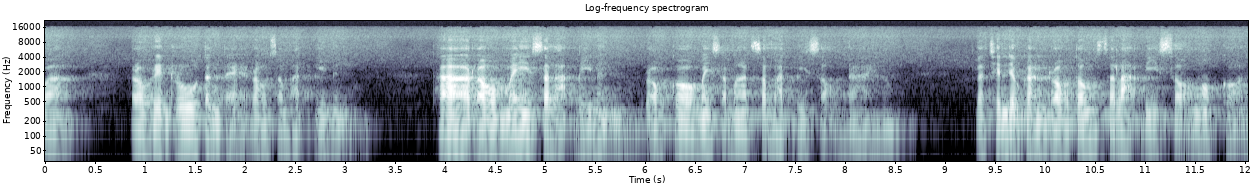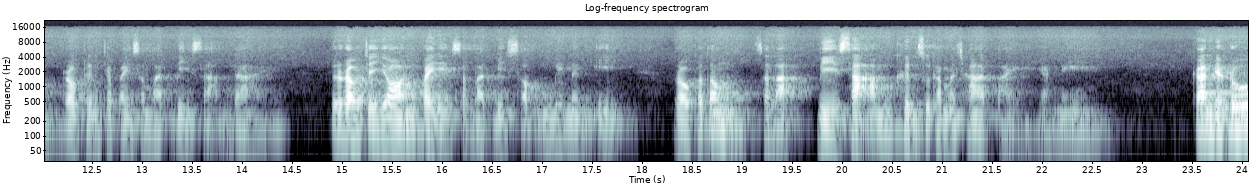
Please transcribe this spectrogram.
ว่าเราเรียนรู้ตั้งแต่เราสัมผัสบีหนึ่งถ้าเราไม่สละบีหนึ่งเราก็ไม่สามารถสัมผัสบีสองได้นะและเช่นเดียวกันเราต้องสละบีสองออกก่อน เราถึงจะไปสัมผัสบีสามได้ หรือเราจะย้อนไปสัมผัสบีสองบีหนึ่งอีก เราก็ต้องสละบีสามคืนสู่ธรรมชาติไปอย่างนี้ การเรียนรู้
